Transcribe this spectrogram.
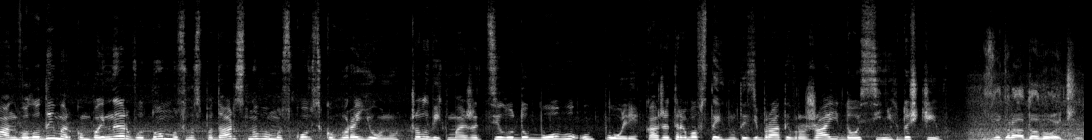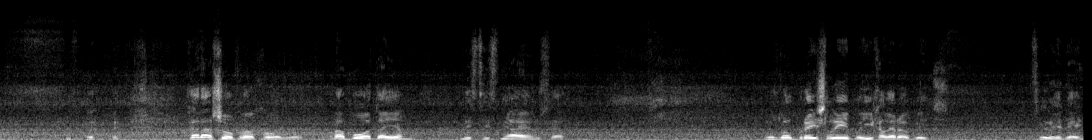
Пан Володимир комбайнер в одному з господарств Новомосковського району. Чоловік майже цілодобово у полі. Каже, треба встигнути зібрати врожай до осінніх дощів. С утра до ночи. Хорошо проходит. Работаем, не стесняємося. Ну, то прийшли, поїхали робити. Цілий день.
